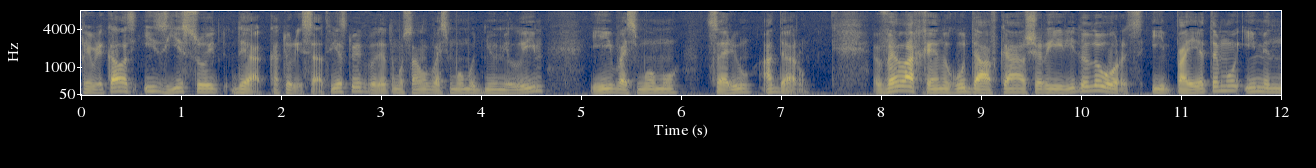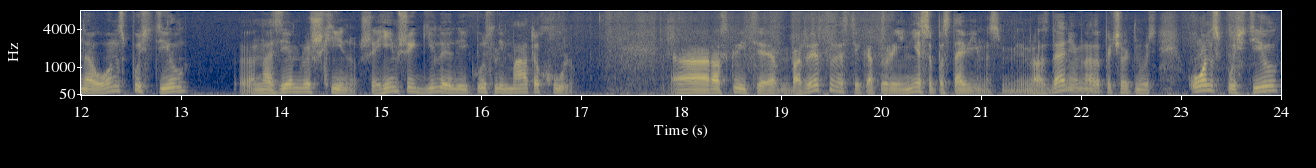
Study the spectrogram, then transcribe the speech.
привлекалась из Есоид Деак, который соответствует вот этому самому восьмому дню Милуим и восьмому царю Адару. Велахен гудавка ашеририда лорец. И поэтому именно он спустил Э, на землю шхину. Шехимши гила или кус лимату хулю. Э, раскрытие божественности, которые несопоставимы с мирозданием, надо подчеркнуть, он спустил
